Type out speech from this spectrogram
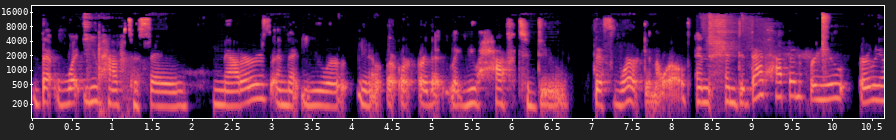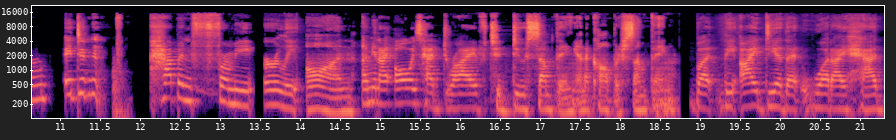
that what you have to say matters and that you are, you know, or, or that like you have to do this work in the world. And and did that happen for you early on? It didn't happen for me early on. I mean, I always had drive to do something and accomplish something, but the idea that what I had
